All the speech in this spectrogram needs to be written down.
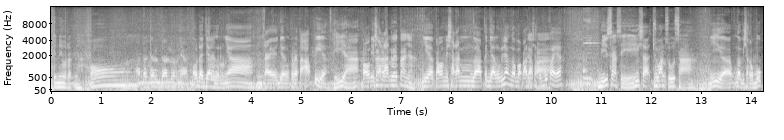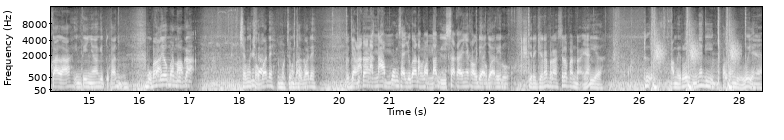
Ini uratnya. Oh, Ada jalur-jalurnya. oh ada jalurnya kayak jalur kereta api ya. Iya. Kalau ini kan ada misalkan- keretanya. Iya, kalau misalkan nggak ke jalurnya nggak bakal Nggak, bisa Pak. kebuka ya. Bisa sih. Bisa, cuman, cuman- susah. Iya, nggak bisa kebuka lah intinya gitu kan. Bang Leo cuman mau buka. lama. Saya mau Bisa. coba deh. Mau coba. deh. Tapi Jangan kita anak kampung, saya juga anak Oh, kota iya. bisa kayaknya kalau diajarin. Kira-kira berhasil apa enggak ya? Iya. Tuh, Amirul ininya dipotong dulu ya. Iya.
